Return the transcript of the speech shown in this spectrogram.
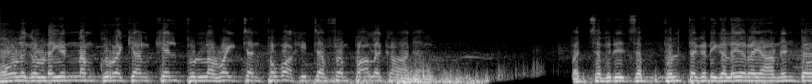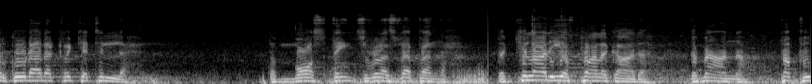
ബോളുകളുടെ എണ്ണം കുറയ്ക്കാൻ കെൽപ്പുള്ള right and power hitter from Palakkad. പച്ചവിരിച്ച പുൽത്തകടികൾ ഏറെയാണ്. ഇൻഡോർ കൂടാതെ ക്രിക്കറ്റിൽ the most dangerous weapon, the Kilari of Palakkad, the man, Papu.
